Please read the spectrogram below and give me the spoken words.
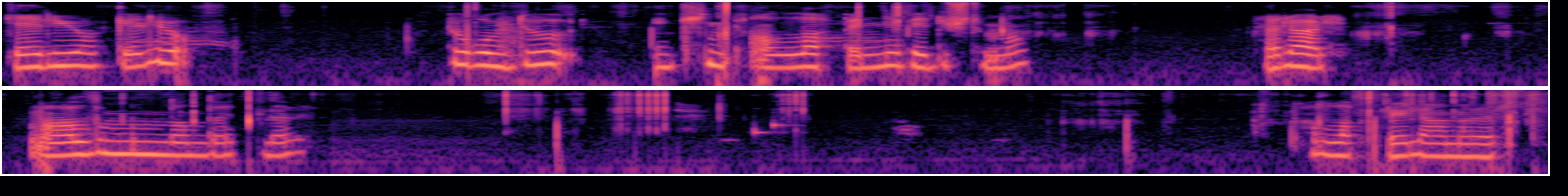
Geliyor, geliyor. Bir koydu. İkin Allah ben nereye düştüm lan? Helal. Aldım bundan da etleri. Allah belanı versin.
